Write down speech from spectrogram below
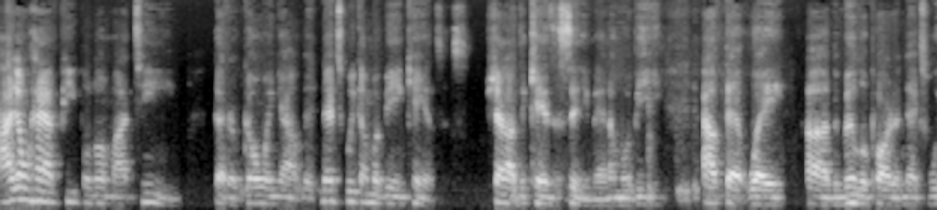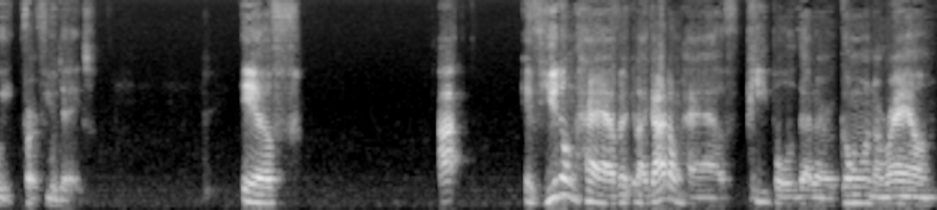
I don't have people on my team that are going out. Next week, I'm to be in Kansas. Shout out to Kansas City, man. I'm to be out that way uh, the middle part of next week for a few days. If I, if you don't have like I don't have people that are going around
